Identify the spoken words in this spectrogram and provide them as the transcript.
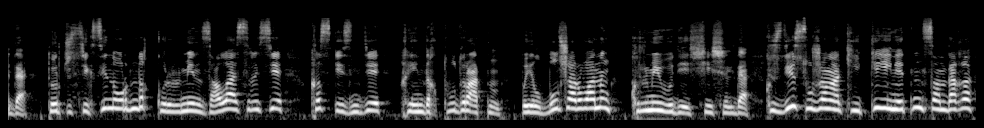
еді. 480 орындық көрермен залы әсіресе қыс кезінде қиындық тудыратын. Биыл бұл шаруаның күрмеуі де шешілді. Күзде су жаңа кейіпке енетін сандағы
